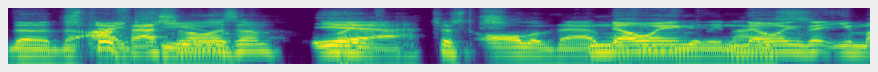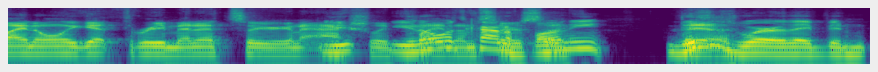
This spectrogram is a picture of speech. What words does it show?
the the Just IQ. professionalism. Yeah, just all of that. knowing really nice. knowing that you might only get three minutes, so you're going to actually you, play know what's them kind of funny? This Yeah. is where they've been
